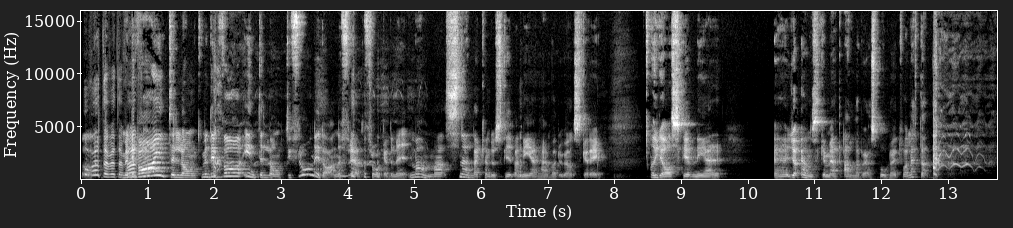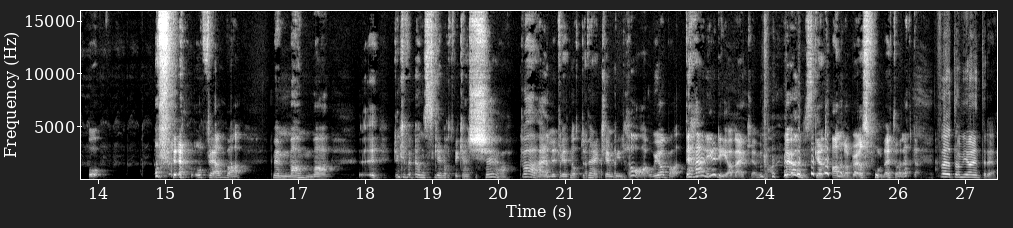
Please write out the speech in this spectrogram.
Och vänta, vänta. Men det var inte långt, men det var inte långt ifrån idag när Fred frågade mig Mamma, snälla kan du skriva ner här vad du önskar dig? Och jag skrev ner eh, Jag önskar mig att alla börjar spola i toaletten. Och, och, Fred, och Fred bara Men mamma du kan väl önska dig något vi kan köpa eller du vet något du verkligen vill ha och jag bara det här är det jag verkligen vill ha. Jag önskar att alla börjar spola i toaletten. För att de gör inte det.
